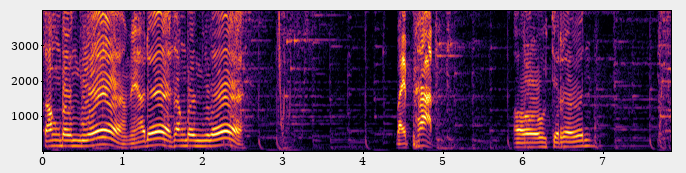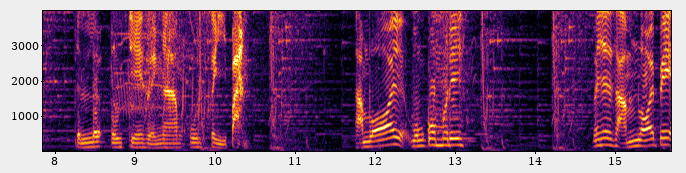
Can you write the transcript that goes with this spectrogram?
ซองเบิงอยู่เลยแมวเด้อซองเบิงอยู่เลยใบพลาดโอ้เจริญเจะเลอะโอเจสวยงามคูณสี่ป่ะสามร้อยวงกลมพอดี ไม่ใช่สามร้อยเป๊ะ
